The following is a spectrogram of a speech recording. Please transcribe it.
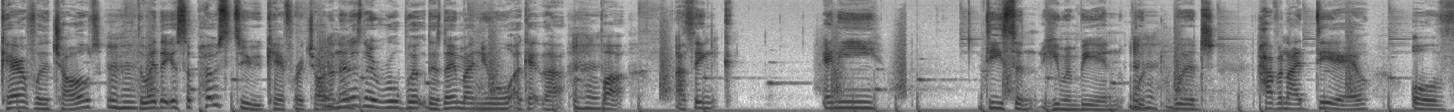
care for the child mm-hmm. the way that you're supposed to care for a child. I know mm-hmm. there's no rule book, there's no manual, I get that. Mm-hmm. But I think any decent human being would would have an idea of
